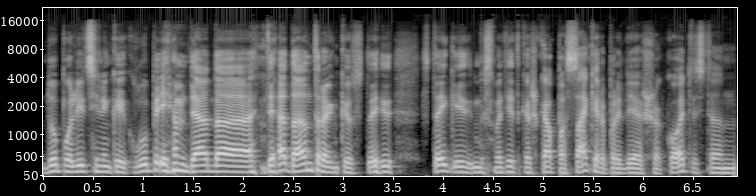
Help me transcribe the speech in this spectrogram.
du policininkai klūpė, jam deda, deda antrankius. Tai staigiai, matyt, kažką pasakė ir pradėjo šakotis ten,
